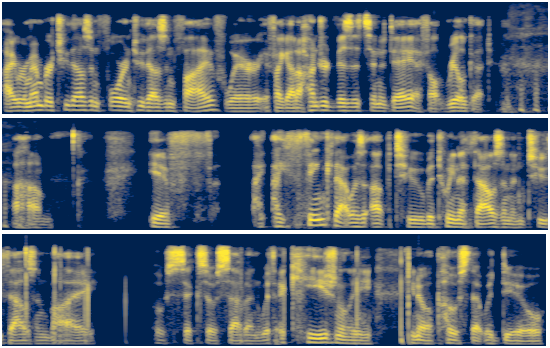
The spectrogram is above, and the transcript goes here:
I remember 2004 and 2005, where if I got 100 visits in a day, I felt real good. um, if I, I think that was up to between 1,000 and 2,000 by 06, 07, with occasionally, you know, a post that would do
